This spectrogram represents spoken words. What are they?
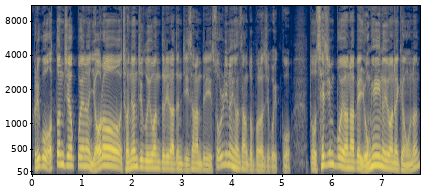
그리고 어떤 지역구에는 여러 전현직 의원들이라든지 이 사람들이 쏠리는 현상도 벌어지고 있고 또 새진보 연합의 용해인 의원의 경우는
